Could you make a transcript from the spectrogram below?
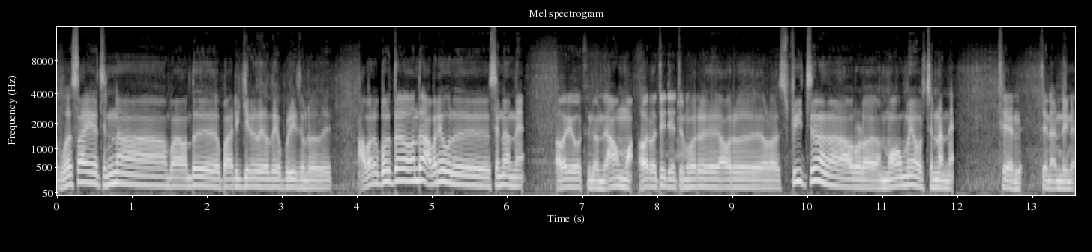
விவசாய சின்ன ப- வந்து பறிக்கிறது வந்து எப்படி சொல்கிறது அவரை பொறுத்தவரை வந்து அவரே ஒரு சின்னந்தேன் அவரே ஒரு சின்ன ஆமாம் அவரை வச்சு ஜெயிச்சு ஒரு அவரோட ஸ்பீச்சும் அவரோட முகமே ஒரு சின்னந்தேன் சரி சரி நன்றிண்ணே.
